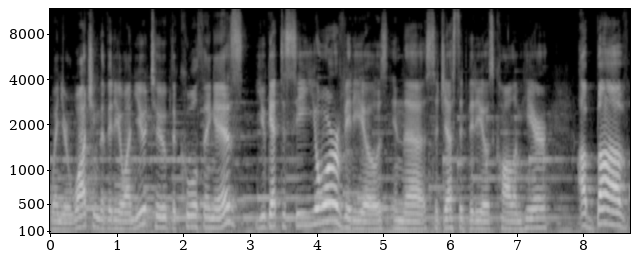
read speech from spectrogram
when you're watching the video on YouTube, the cool thing is you get to see your videos in the suggested videos column here above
